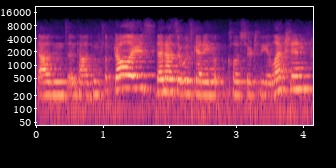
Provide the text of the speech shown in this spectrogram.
thousands and thousands of dollars. Then as it was getting closer to the election,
